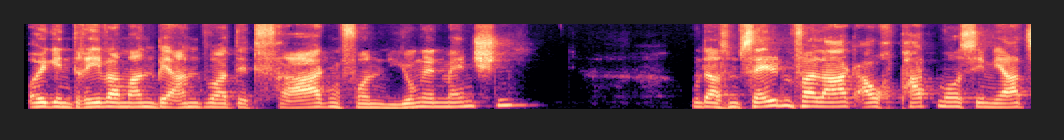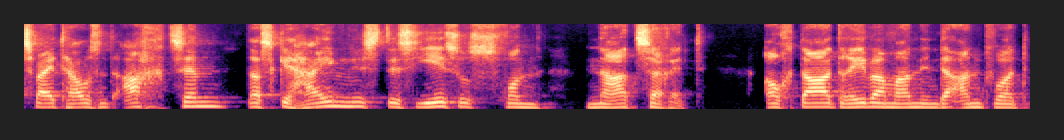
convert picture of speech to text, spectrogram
Eugen Drewermann beantwortet Fragen von jungen Menschen. Und aus demselben Verlag auch Patmos im Jahr 2018, das Geheimnis des Jesus von Nazareth. Auch da Drewermann in der Antwort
